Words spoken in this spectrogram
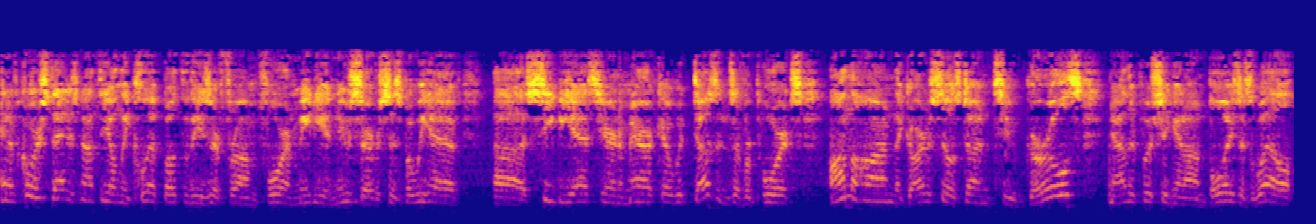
and of course, that is not the only clip. Both of these are from foreign media news services, but we have uh, CBS here in America with dozens of reports on the harm that Gardasil has done to girls. Now they're pushing it on boys as well.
